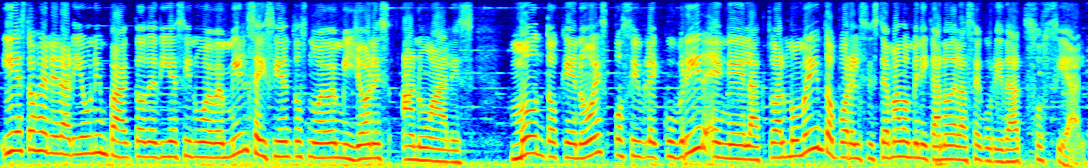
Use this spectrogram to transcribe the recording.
Y esto generaría un impacto de 19.609 millones anuales, monto que no es posible cubrir en el actual momento por el Sistema Dominicano de la Seguridad Social.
